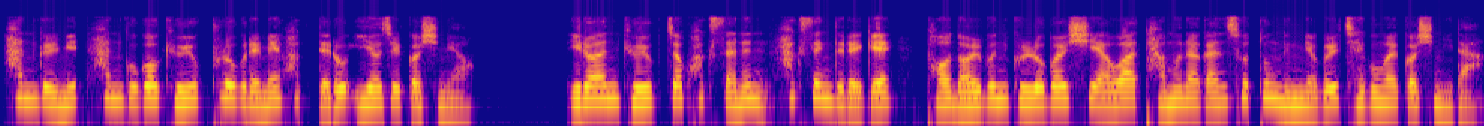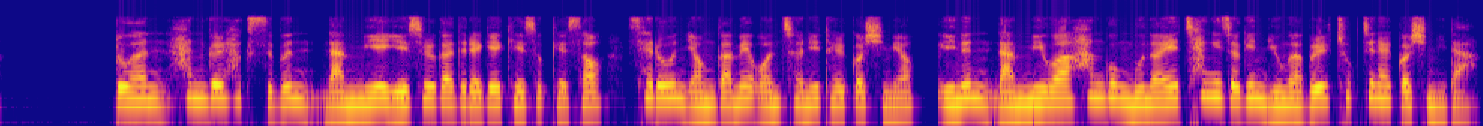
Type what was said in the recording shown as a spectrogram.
한글 및 한국어 교육 프로그램의 확대로 이어질 것이며 이러한 교육적 확산은 학생들에게 더 넓은 글로벌 시야와 다문화 간 소통 능력을 제공할 것입니다. 또한 한글 학습은 남미의 예술가들에게 계속해서 새로운 영감의 원천이 될 것이며 이는 남미와 한국 문화의 창의적인 융합을 촉진할 것입니다.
